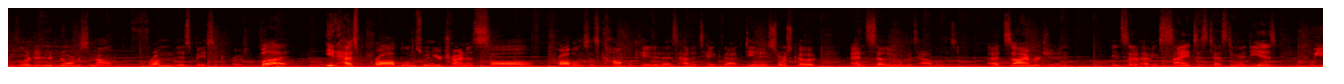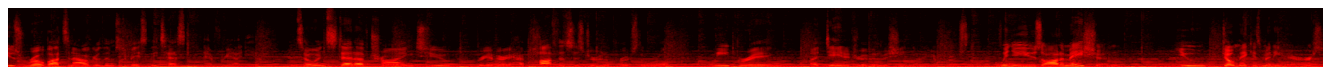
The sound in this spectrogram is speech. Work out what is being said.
We've learned an enormous amount from this basic approach. But it has problems when you're trying to solve problems as complicated as how to take that DNA source code and cellular metabolism. At Zymergen, instead of having scientists testing ideas, we use robots and algorithms to basically test every idea. And so instead of trying to bring a very hypothesis driven approach to the world, we bring a data driven machine learning approach to the world. When you use automation, you don't make as many errors,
